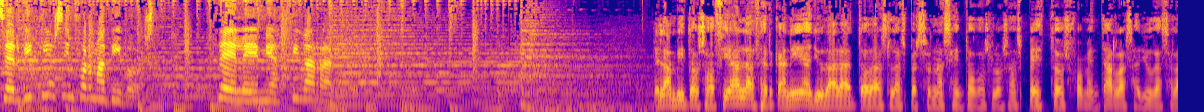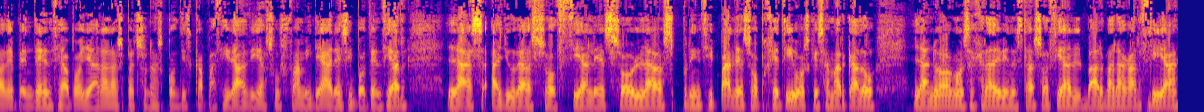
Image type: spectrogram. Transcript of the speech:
Servicios informativos. CLM Activa Radio. El ámbito social, la cercanía, ayudar a todas las personas en todos los aspectos, fomentar las ayudas a la dependencia, apoyar a las personas con discapacidad y a sus familiares y potenciar las ayudas sociales son los principales objetivos que se ha marcado la nueva consejera de Bienestar Social, Bárbara García,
